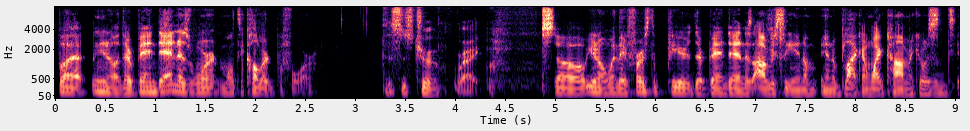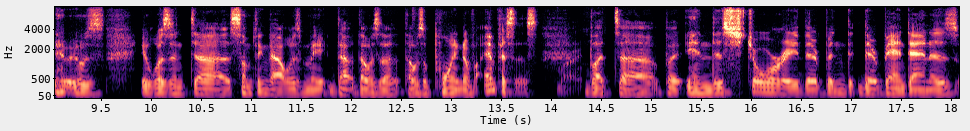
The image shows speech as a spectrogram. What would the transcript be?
but you know their bandanas weren't multicolored before this is true, right? So you know when they first appeared, their bandanas obviously in a in a black and white comic. It was it was it wasn't uh, something that was made that that was a that was a point of emphasis. Right. But uh, but in this story, their their bandanas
